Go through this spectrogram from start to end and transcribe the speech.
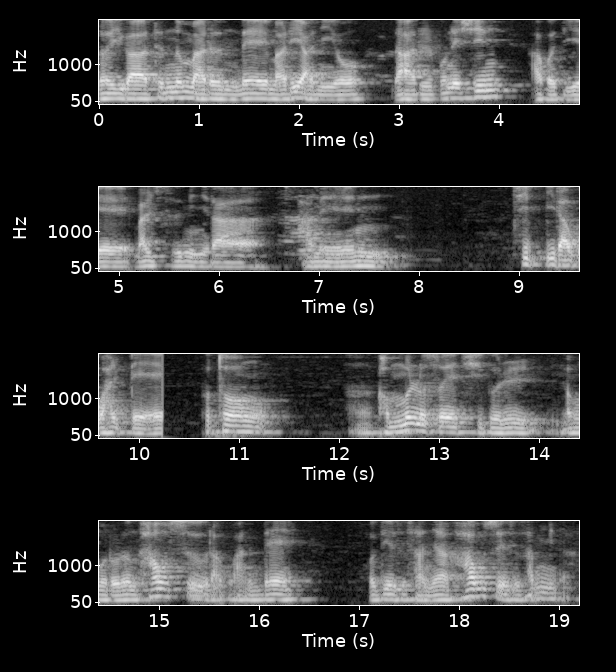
너희가 듣는 말은 내 말이 아니요. 나를 보내신 아버지의 말씀이니라. 아멘. 집이라고 할 때 보통 어, 건물로서의 집을 영어로는 하우스라고 하는데 어디에서 사냐? 하우스에서 삽니다.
